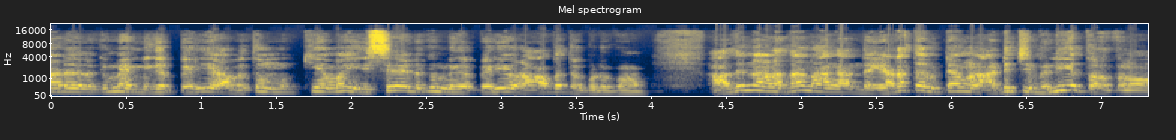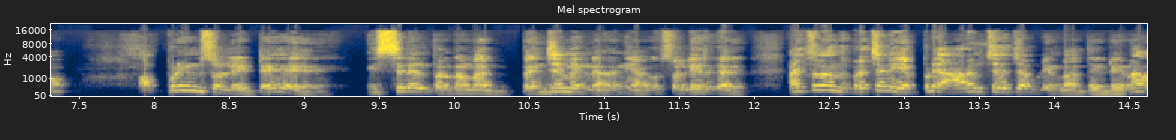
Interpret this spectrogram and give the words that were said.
நாடுகளுக்குமே மிகப்பெரிய ஆபத்து முக்கியமா இஸ்ரேலுக்கு மிகப்பெரிய ஒரு ஆபத்தை கொடுக்கும். அதனாலதான் நாங்க அந்த இடத்த விட்டு அவங்களை அடிச்சு வெளியே துரத்தணும் அப்படின்னு சொல்லிட்டு இஸ்ரேல் பிரதமர் பெஞ்சமின் நெதன்யாகு சொல்லியிருக்காரு. ஆக்சுவலா அந்த பிரச்சனை எப்படி ஆரம்பிச்சிருச்சு அப்படின்னு பாத்துக்கிட்டீங்கன்னா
